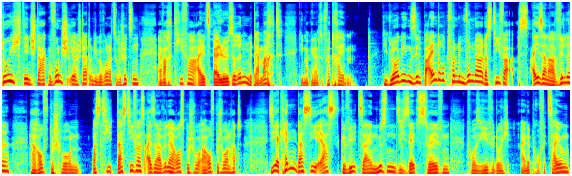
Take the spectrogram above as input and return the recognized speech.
Durch den starken Wunsch, ihre Stadt und die Bewohner zu beschützen, erwacht Tiefer als Erlöserin mit der Macht, die Machina zu vertreiben. Die Gläubigen sind beeindruckt von dem Wunder, das Tiefers eiserner Wille heraufbeschworen, was tie das Tiefers eiserner Wille heraufbeschworen hat. Sie erkennen, dass sie erst gewillt sein müssen, sich selbst zu helfen, bevor sie Hilfe durch eine Prophezeiung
